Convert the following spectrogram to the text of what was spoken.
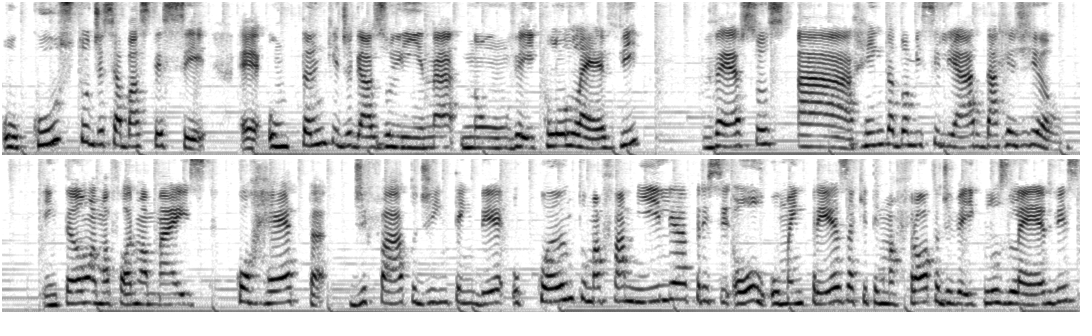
o custo de se abastecer é, um tanque de gasolina num veículo leve versus a renda domiciliar da região. Então, é uma forma mais correta, de fato, de entender o quanto uma família precisa, ou uma empresa que tem uma frota de veículos leves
